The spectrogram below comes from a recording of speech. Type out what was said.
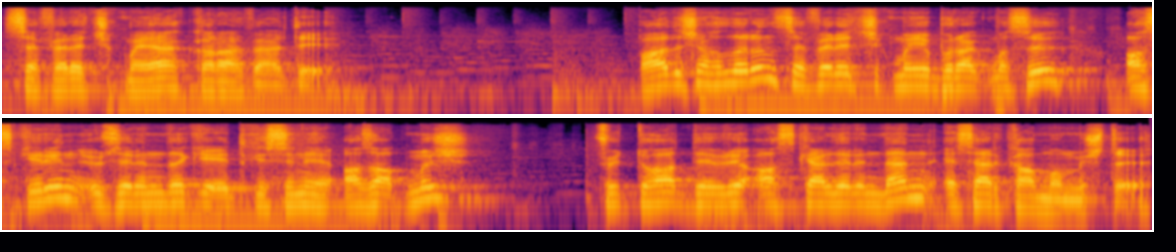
sefere çıkmaya karar verdi. Padişahların sefere çıkmayı bırakması askerin üzerindeki etkisini azaltmış, Fütühat devri askerlerinden eser kalmamıştı.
